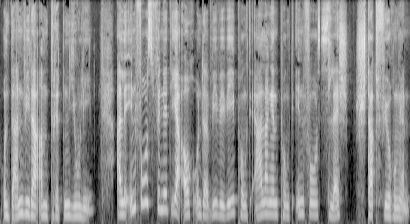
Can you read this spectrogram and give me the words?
und dann wieder am 3. Juli. Alle Infos findet ihr auch unter www.erlangen.info slash Stadtführungen.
